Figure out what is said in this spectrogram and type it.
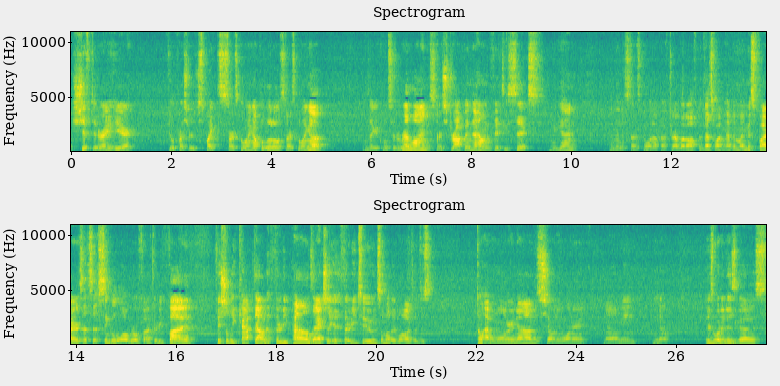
I shifted right here. Fuel pressure spikes, starts going up a little, starts going up. As I get closer to red line, it starts dropping down to 56 again. And then it starts going up after I let off, but that's why I'm having my misfires. That's a single Walbro 535, officially capped out at 30 pounds. I actually hit 32 in some other logs. I just don't have them all right now. I'm just showing you one right now. I mean, you know, it is what it is, guys.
